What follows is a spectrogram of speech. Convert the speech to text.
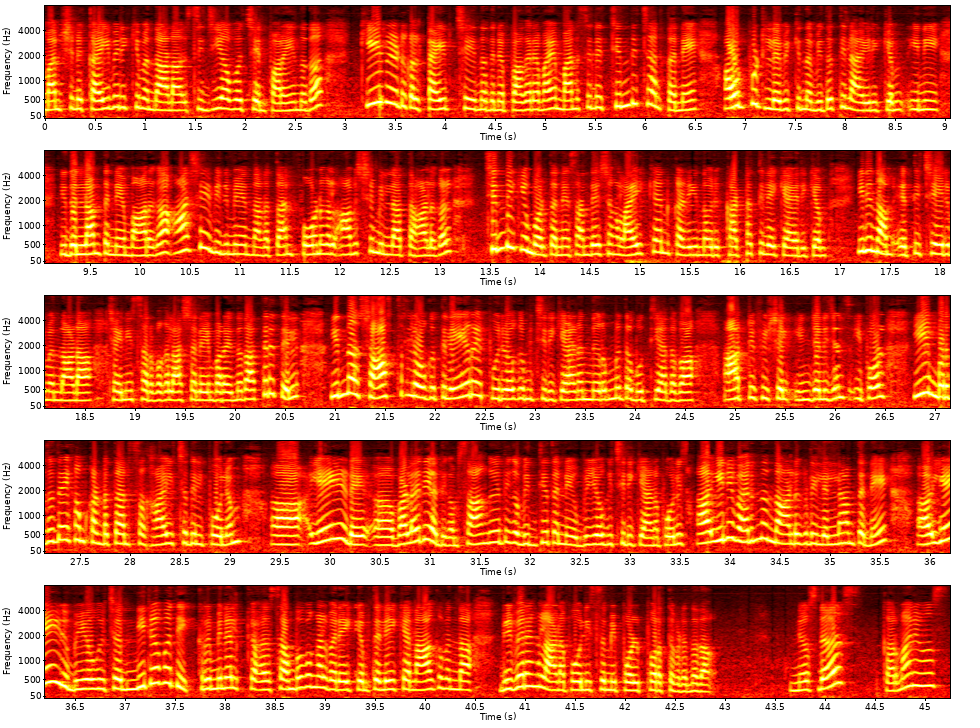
മനുഷ്യന് കൈവരിക്കുമെന്നാണ് സിജിയാവോ ചെൻ പറയുന്നത്. കീവേഡുകൾ ടൈപ്പ് ചെയ്യുന്നതിന് പകരമായി മനസ്സിനെ ചിന്തിച്ചാൽ തന്നെ ഔട്ട്പുട്ട് ലഭിക്കുന്ന വിധത്തിലായിരിക്കും. ഇനി ഇതെല്ലാം തന്നെ മാറുക. ആശയവിനിമയം നടത്താൻ ഫോണുകൾ ആവശ്യമില്ലാത്ത ആളുകൾ ചിന്തിക്കുമ്പോൾ തന്നെ സന്ദേശങ്ങൾ അയക്കാൻ കഴിയുന്ന ഒരു ഘട്ടത്തിലേക്കായിരിക്കും ഇനി നാം എത്തിച്ചേരുമെന്നാണ് ചൈനീസ് സർവകലാശാലയും പറയുന്നത്. അത്തരത്തിൽ ഇന്ന് ശാസ്ത്രലോകത്തിൽ ഏറെ പുരോഗമിച്ചിരിക്കുകയാണ് നിർമ്മിത ബുദ്ധി അഥവാ ആർട്ടിഫിഷ്യൽ ഇന്റലിജൻസ് ഇപ്പോൾ ഈ മൃതദേഹം കണ്ടെത്താൻ സഹായിച്ചതിൽ പോലും എയുടെ വളരെയധികം സാങ്കേതിക വിദ്യ തന്നെ ഉപയോഗിച്ചിരിക്കുകയാണ് പോലീസ്. ഇനി വരുന്ന നാളുകളിലെല്ലാം തന്നെ എ ഉപയോഗിച്ച് നിരവധി ക്രിമിനൽ സംഭവങ്ങൾ വരേക്കും തെളിയിക്കാനാകുമെന്ന വിവരങ്ങളാണ് പോലീസും ഇപ്പോൾ പുറത്തുവിടുന്നത്. News desk Karma news.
